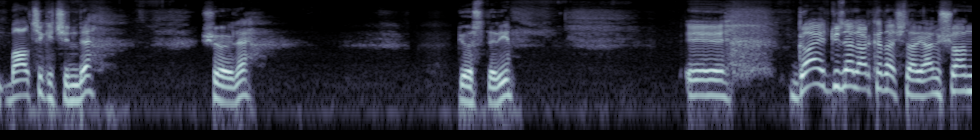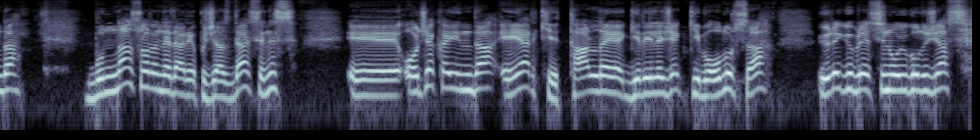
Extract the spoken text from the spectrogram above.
balçık içinde. Şöyle göstereyim. Ee, gayet güzel arkadaşlar. Yani şu anda bundan sonra neler yapacağız derseniz ee, Ocak ayında eğer ki tarlaya girilecek gibi olursa üre gübresini uygulayacağız.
